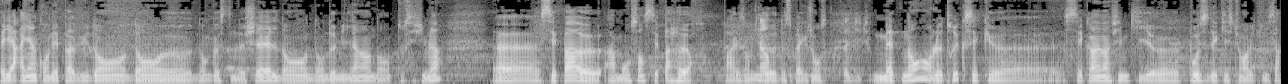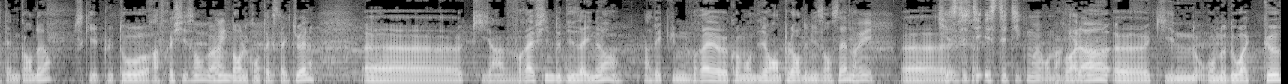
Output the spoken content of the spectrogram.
Il y a rien qu'on n'ait pas vu dans dans, euh, dans Ghost in the Shell, dans, dans 2001, dans tous ces films-là. Euh, c'est pas, euh, à mon sens, c'est pas Her, par exemple, Non. de, de Spike Jones. Pas du tout. Maintenant, le truc, c'est que euh, c'est quand même un film qui euh, pose les questions avec une certaine candeur, ce qui est plutôt rafraîchissant quand même Oui. dans le contexte actuel, qui est un vrai film de designer, avec une vraie, comment dire, ampleur de mise en scène. Oui, qui ça- esthéti- esthétiquement est remarquable. voilà, qui on ne doit que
